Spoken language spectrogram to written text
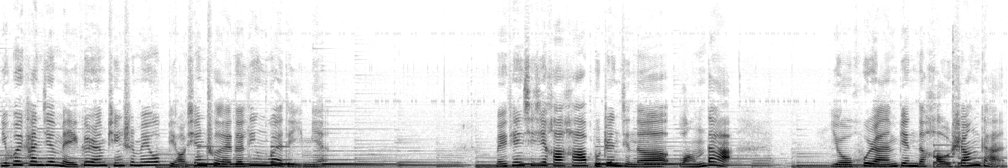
你会看见每个人平时没有表现出来的另外的一面。每天嘻嘻哈哈不正经的王大，又忽然变得好伤感，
